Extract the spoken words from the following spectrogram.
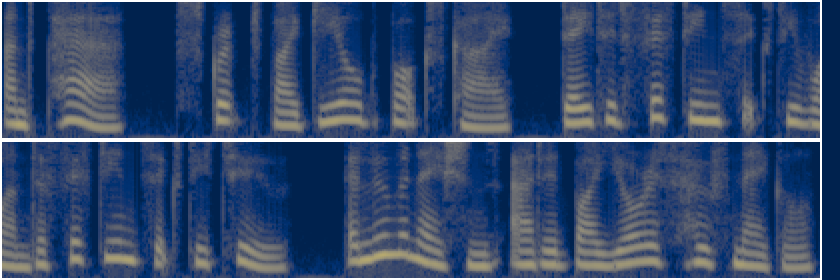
and Pear, script by Georg Bocskai, dated 1561 to 1562, illuminations added by Joris Hoefnagel,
